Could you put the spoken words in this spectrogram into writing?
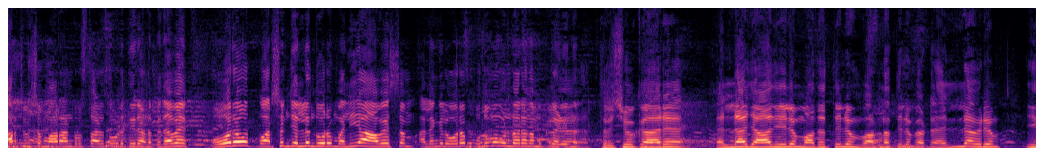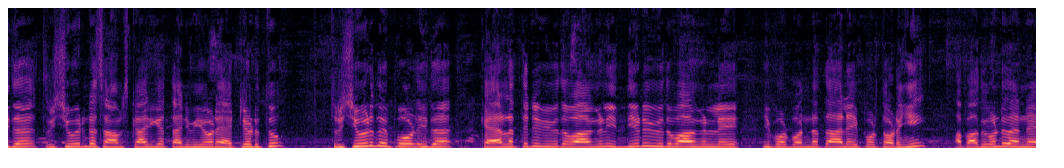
ആർച്ച് ബിഷപ്പ് മാറാൻഡ്രൂസ് താഴത്തോട് തീരാണ്. പിതാവെ ഓരോ വർഷം ചെല്ലും തോറും വലിയ ആവേശം അല്ലെങ്കിൽ ഓരോ പുതുമ കൊണ്ടുവരാൻ നമുക്ക് കഴിയുന്നത് തൃശ്ശൂർക്കാര് എല്ലാ ജാതിയിലും മതത്തിലും വർണത്തിലും പെട്ട എല്ലാവരും ഇത് തൃശ്ശൂരിന്റെ സാംസ്കാരിക തനിമയോടെ ഏറ്റെടുത്തു. തൃശ്ശൂരിൽ നിന്ന് ഇപ്പോൾ ഇത് കേരളത്തിന്റെ വിവിധ ഭാഗങ്ങളിൽ ഇന്ത്യയുടെ വിവിധ ഭാഗങ്ങളിൽ ഇപ്പോൾ പൊന്നത്താല ഇപ്പോൾ തുടങ്ങി. അപ്പോൾ അതുകൊണ്ട് തന്നെ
